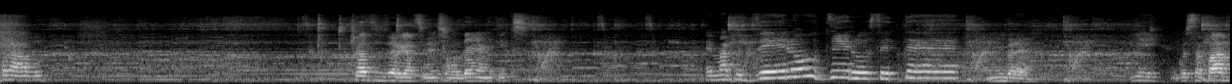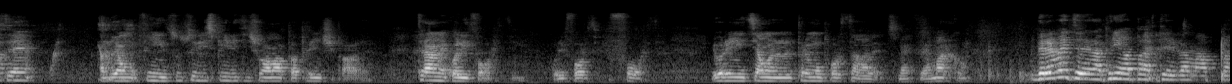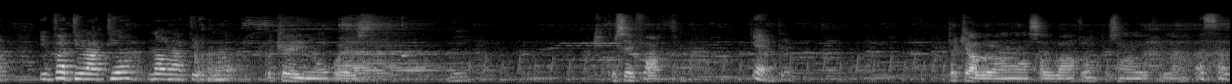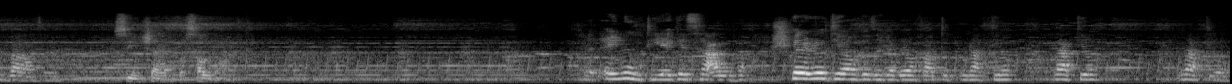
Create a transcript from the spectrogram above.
Bravo. Ciao a tutti ragazzi, noi siamo Dynamitix. E Marco 007. In breve, Yeah. in questa parte abbiamo finito tutti gli spiriti sulla mappa principale, tranne quelli forti, quelli forti più forti. E ora iniziamo nel primo portale. Smettila Marco. Veramente nella prima parte della mappa. Infatti un attimo. No, un attimo. No. Perché vediamo questo? Cosa hai fatto? Niente. Perché allora non ha salvato? Sono andato là. Ha salvato. Sì, certo, ha salvato. È inutile che salva. Quella è l'ultima cosa che abbiamo fatto. Un attimo. Un attimo. Un attimo.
